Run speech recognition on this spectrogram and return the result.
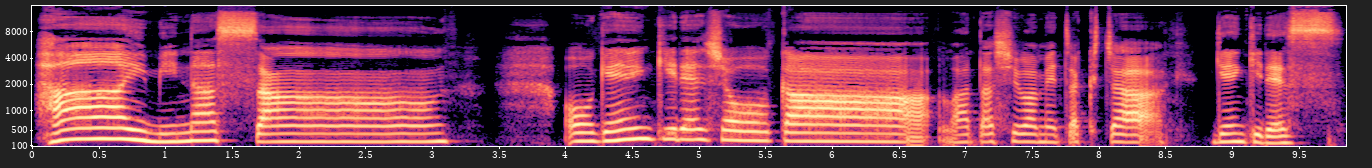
はーい皆さんお元気でしょうか？私はめちゃくちゃ元気です。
